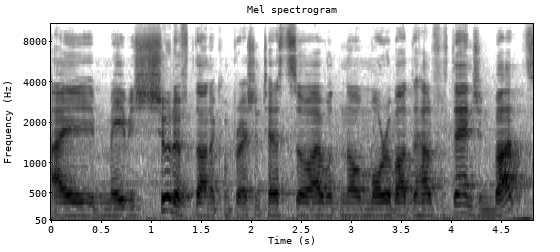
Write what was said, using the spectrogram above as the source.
I maybe should have done a compression test so I would know more about the health of the engine. But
